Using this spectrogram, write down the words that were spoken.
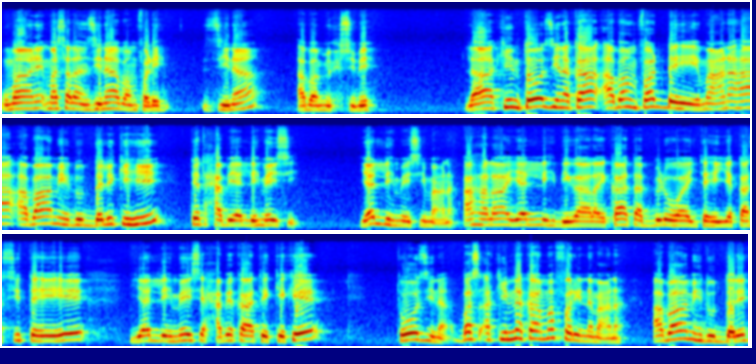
umaane masalan zina aban fade zina aban yuxsibe laakin to zinaka aban faddehe macnaha abaamih duddalikihi tetxab yallihmeysi yallihmeysi mana ahala yallih digaalai kaatabidohaitahiya kasitahehe yallihmeysi xabe kaatekkeke to zina bas akinaka ma farina macna abamihduddaleh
